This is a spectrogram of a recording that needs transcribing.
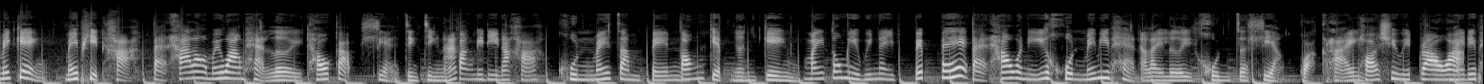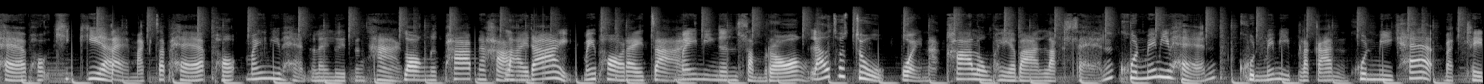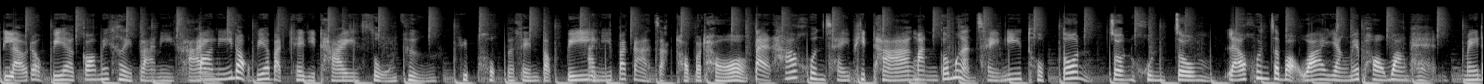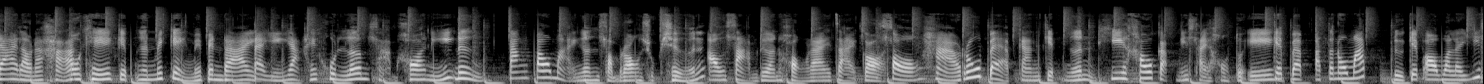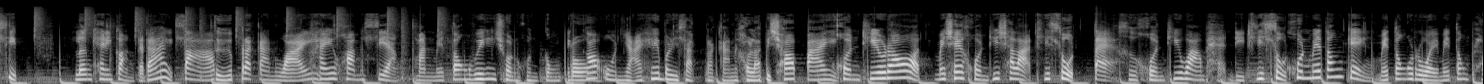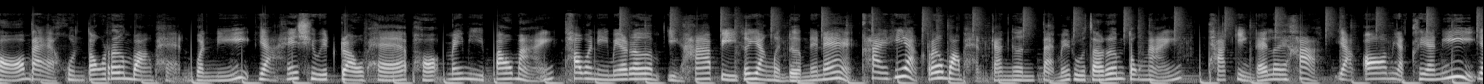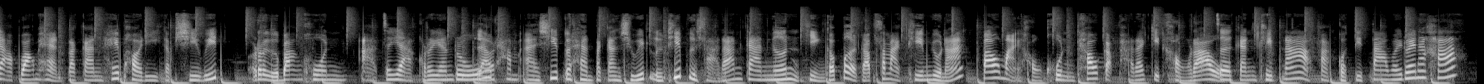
ไม่เก่งไม่ผิดค่ะ แต่ถ้าเราไม่วางแผนเลยเท่ากับเสี่ยงจริง ๆ นะ ฟังดีๆนะคะ คุณไม่จำเป็นต้องเก็บเงินเก่ง ไม่ต้องมีวินัยเป๊ะๆแต่ถ้าวันนี้คุณไม่มีแผนอะไรเลย คุณจะเสี่ยงกว่าใคร เพราะชีวิตเราอะไม่ได้แพ้เพราะขี้เกียจแต่มักจะแพ้ เพราะไม่มีแผนอะไรเลยต่างหากลองนึกภาพนะคะ รายได้ไม่พอรายจ่ายไม่มีเงินสำรอง แล้วจู่ๆป่วยหนักค่าโรงพยาบาลหลักแสน คุณไม่มีแผน คุณไม่มีประกัน คุณมีแค่บัตรเครดิตแล้วดอกเบี้ยก็ไม่เคยปราณีใคร ตอนนี้ดอกเบี้ยบัตรเครดิตไทยสูงถึง 16%ต่อปี อันนี้ประกาศจากทปท แต่ถ้าคุณใช้ผิดทาง มันก็เหมือนใช้หนี้ทบต้น จนคุณจม แล้วคุณจะบอกว่ายังไม่พร้อมวางแผนไม่ได้แล้วนะคะ โอเค เก็บเงินไม่เก่งไม่เป็นไร แต่หญิงอยากให้คุณเริ่ม 3 ข้อนี้ 1. ตั้งเป้าหมายเงินสำรองฉุกเฉิน เอา 3 เดือนของรายจ่ายก่อน 2. หารูปแบบการเก็บเงินที่เข้ากับนิสัยของตัวเอง เก็บแบบอัตโนมัติ หรือเก็บออมวันละ20 เริ่มแค่นี้ก่อนก็ได้ 3. ซื้อประกันไว้ให้ความเสี่ยงมันไม่ต้องวิ่งชนคุณตรงๆก็โอนย้ายให้บริษัทประกันเขารับผิดชอบไป คนที่รอดไม่ใช่คนที่ฉลาดที่สุด แต่คือคนที่วางแผนดีที่สุด คุณไม่ต้องเก่ง ไม่ต้องรวยไม่ต้องพร้อม แต่คุณต้องเริ่มวางแผนวันนี้ อย่าให้ชีวิตเราแพ้ เพราะไม่มีเป้าหมาย ถ้าวันนี้ไม่เริ่มอีก 5 ปีก็ยังเหมือนเดิมแน่ๆ ใครที่อยากเริ่มวางแผนการเงิน แต่ไม่รู้จะเริ่มตรงไหน ทักกิ่งได้เลยค่ะ อยากออมอยากเคลียร์หนี้อยากวางแผนประกันให้พอดีกับชีวิต หรือบางคนอาจจะอยากเรียนรู้ แล้วทำอาชีพตัวแทนประกันชีวิต หรือที่ปรึกษาด้านการเงินหิ่งก็เปิดรับสมัครทีมอยู่นะ เป้าหมายของคุณเท่ากับภารกิจของเรา เจอกันคลิปหน้าฝากกดติดตามไว้ด้วยนะคะ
